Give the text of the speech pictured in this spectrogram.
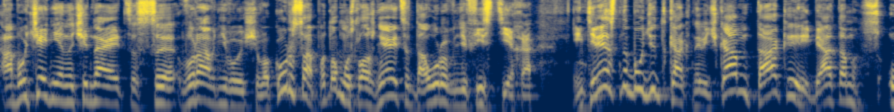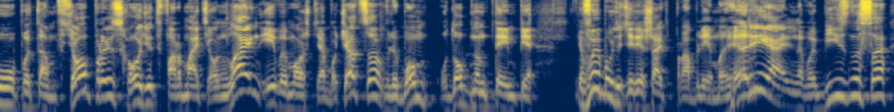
Обучение начинается с выравнивающего курса, а потом усложняется до уровня физтеха. Интересно будет как новичкам, так и ребятам с опытом. Все происходит в формате онлайн, и вы можете обучаться в любом удобном темпе. Вы будете решать проблемы реального бизнеса,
